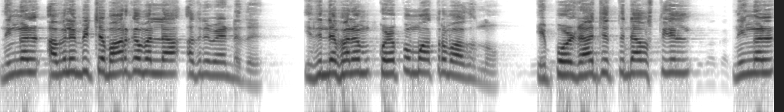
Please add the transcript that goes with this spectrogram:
നിങ്ങൾ അവലംബിച്ച മാർഗമല്ല അതിന് വേണ്ടത്. ഇതിന്റെ ഫലം കുഴപ്പം മാത്രമാകുന്നു. ഇപ്പോൾ രാജ്യത്തിന്റെ അവസ്ഥയിൽ നിങ്ങൾ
